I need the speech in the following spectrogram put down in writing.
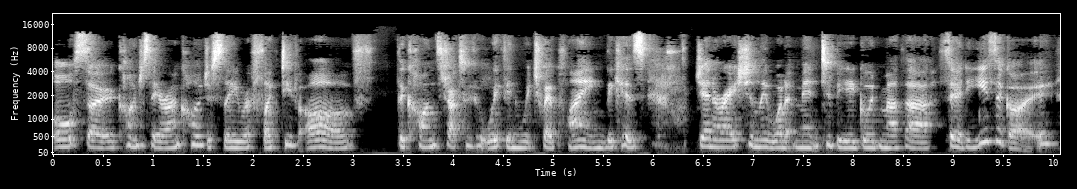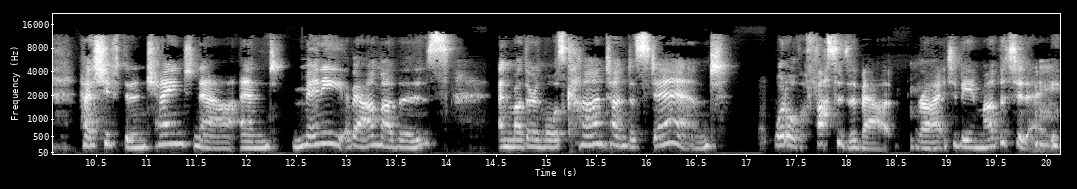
also consciously or unconsciously reflective of the constructs within which we're playing? Because generationally what it meant to be a good mother 30 years ago has shifted and changed now. And many of our mothers and mother-in-laws can't understand what all the fuss is about, right? To be a mother today.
